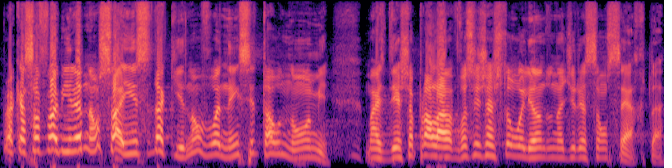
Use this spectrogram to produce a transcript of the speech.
para que essa família não saísse daqui. Não vou nem citar o nome, mas deixa para lá, vocês já estão olhando na direção certa.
